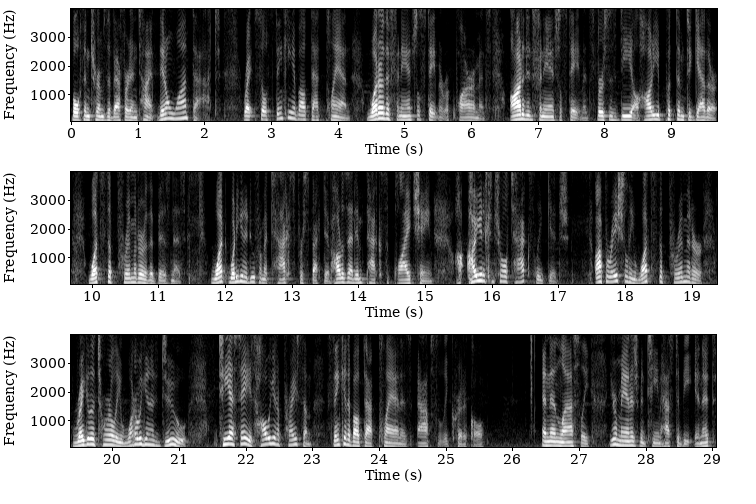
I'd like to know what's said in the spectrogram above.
both in terms of effort and time. They don't want that, right? So thinking about that plan, what are the financial statement requirements? Audited financial statements versus deal. How do you put them together? What's the perimeter of the business? What, what are you going to do from a tax perspective? How does that impact supply chain? How, are you going to control tax leakage? Operationally, what's the perimeter? Regulatorily, what are we going to do? TSAs, how are we going to price them? Thinking about that plan is absolutely critical. And then lastly, your management team has to be in it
